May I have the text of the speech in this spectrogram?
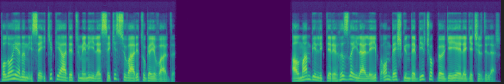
Polonya'nın ise 2 piyade tümeni ile 8 süvari tugayı vardı. Alman birlikleri hızla ilerleyip 15 günde birçok bölgeyi ele geçirdiler.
